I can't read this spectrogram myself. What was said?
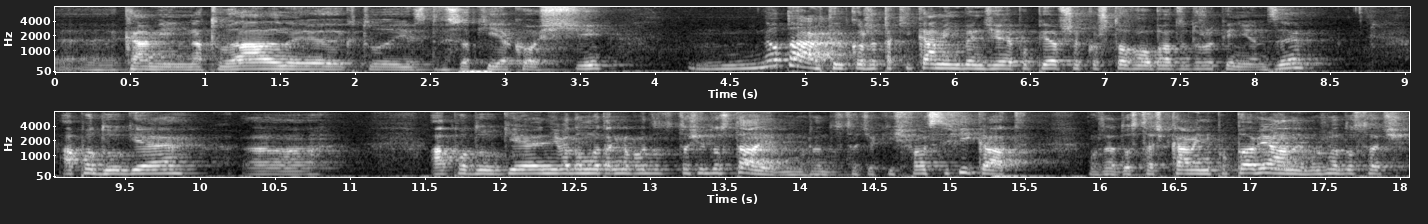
e, kamień naturalny, który jest wysokiej jakości. No tak, tylko że taki kamień będzie po pierwsze kosztował bardzo dużo pieniędzy, a po drugie, e, a po drugie nie wiadomo tak naprawdę co się dostaje, bo można dostać jakiś falsyfikat, można dostać kamień poprawiany, można dostać,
